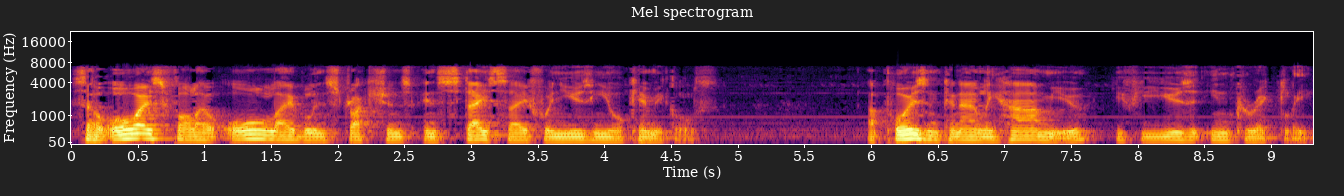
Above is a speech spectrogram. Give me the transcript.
So always follow all label instructions and stay safe when using your chemicals. A poison can only harm you if you use it incorrectly.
